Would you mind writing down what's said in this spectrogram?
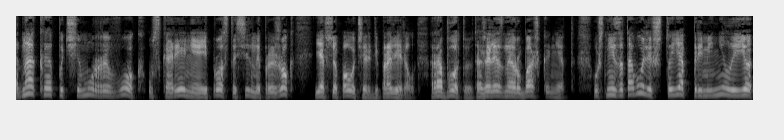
Однако, почему рывок, ускорение и просто сильный прыжок, я все по очереди проверил, работают, а железная рубашка нет. Уж не из-за того ли, что я применил ее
